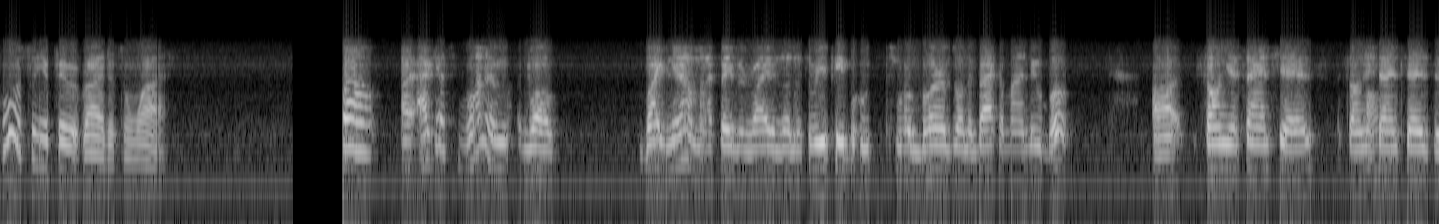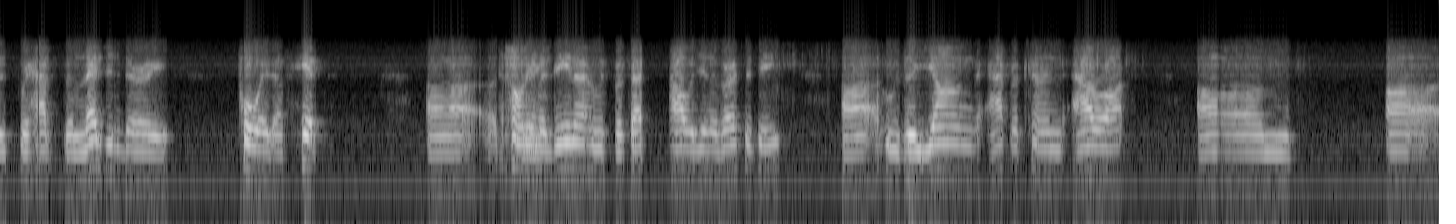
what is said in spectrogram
Who are some of your favorite writers and why? Well, I, I guess one of them. Well, right now my favorite writers are the three people who wrote blurbs on the back of my new book. Uh, Sonia Sanchez. Sonia Oh. Sanchez is perhaps the legendary poet of hip. Uh, Tony. Medina, who's professor at Howard University. uh, who's a young African Arab um, uh,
